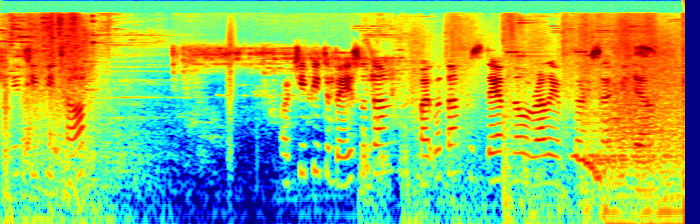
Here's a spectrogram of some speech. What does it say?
Can you TP top? Or TP to base with them? Fight with them? Because they have no rally of 30 seconds. Yeah.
